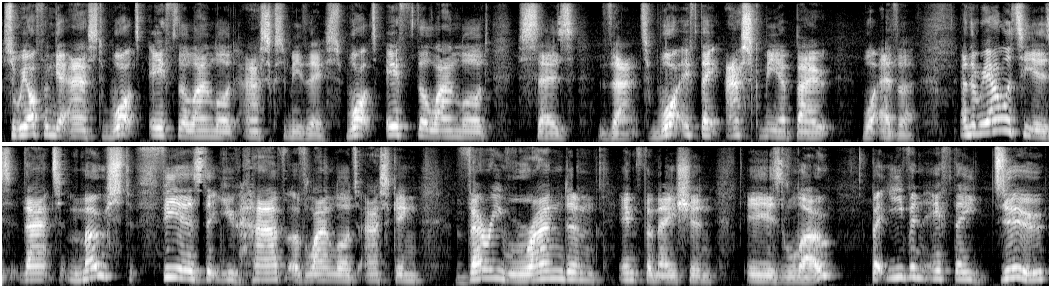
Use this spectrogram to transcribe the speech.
So we often get asked, what if the landlord asks me this? What if the landlord says that? What if they ask me about whatever? And the reality is that most fears that you have of landlords asking very random information is low. But even if they do,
